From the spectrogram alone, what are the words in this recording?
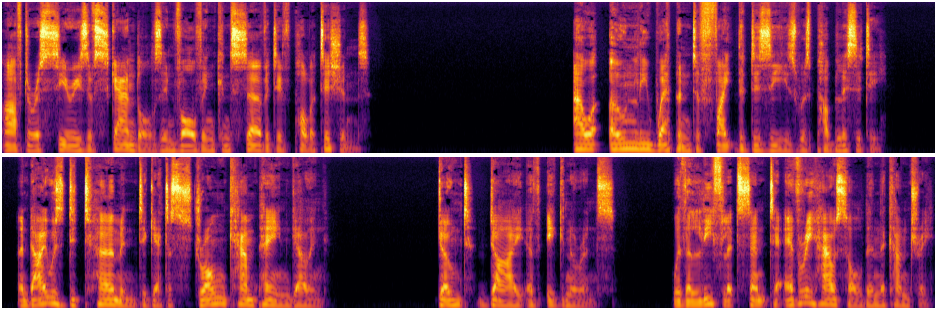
after a series of scandals involving conservative politicians. Our only weapon to fight the disease was publicity, and I was determined to get a strong campaign going. Don't die of ignorance, with a leaflet sent to every household in the country.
